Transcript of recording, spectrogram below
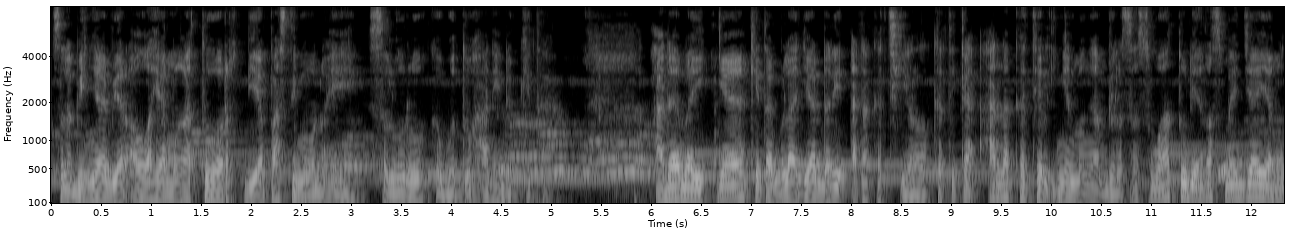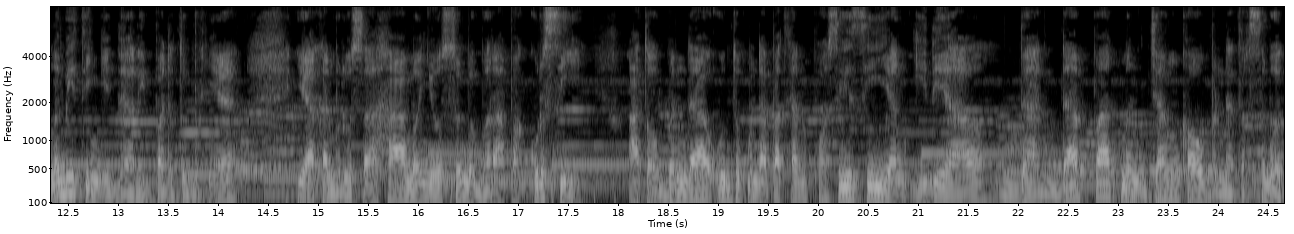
Selebihnya biar Allah yang mengatur, dia pasti memenuhi seluruh kebutuhan hidup kita. Ada baiknya kita belajar dari anak kecil ketika anak kecil ingin mengambil sesuatu di atas meja yang lebih tinggi daripada tubuhnya, ia akan berusaha menyusun beberapa kursi atau benda untuk mendapatkan posisi yang ideal dan dapat menjangkau benda tersebut.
